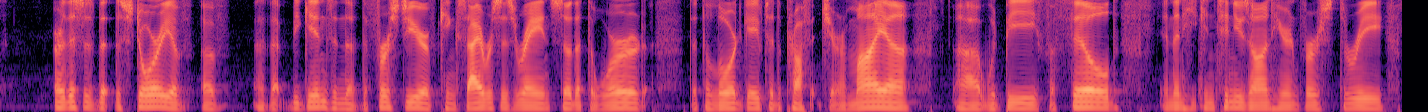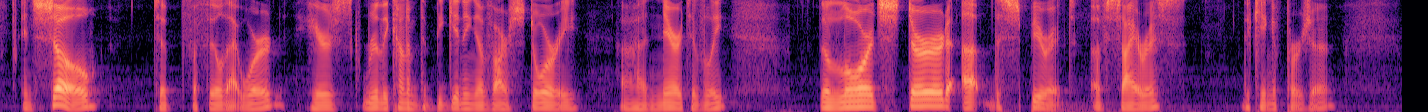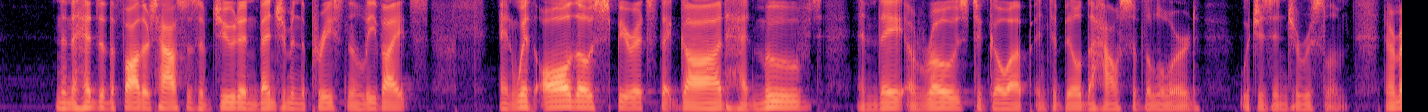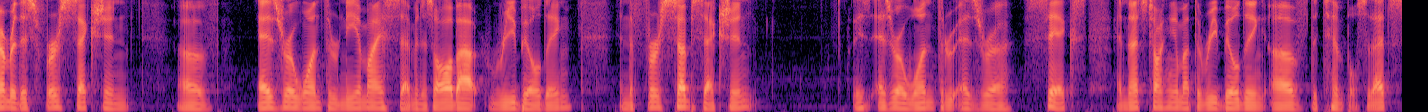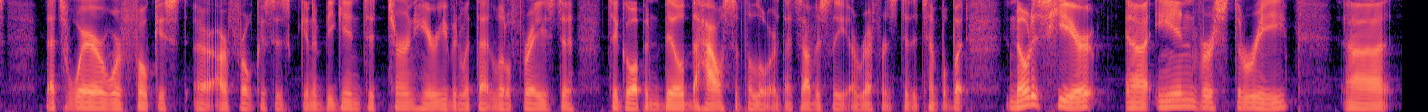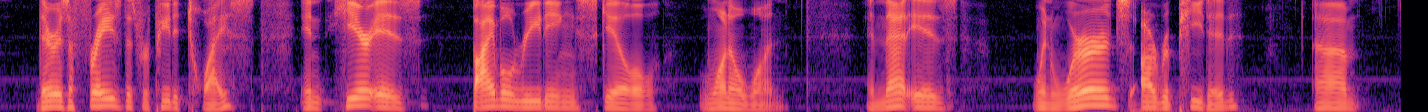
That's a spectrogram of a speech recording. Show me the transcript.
or this is the, the story of, of uh, that begins in the, the first year of King Cyrus's reign, so that the word that the Lord gave to the prophet Jeremiah uh, would be fulfilled. And then he continues on here in verse 3. And so, to fulfill that word, here's really kind of the beginning of our story uh, narratively. The Lord stirred up the spirit of Cyrus, the king of Persia. And then the heads of the fathers' houses of Judah and Benjamin, the priests and the Levites, and with all those spirits that God had moved, and they arose to go up and to build the house of the Lord which is in Jerusalem. Now remember, this first section of Ezra 1 through Nehemiah 7 is all about rebuilding. And the first subsection is Ezra 1 through Ezra 6, and that's talking about the rebuilding of the temple. So that's that's where we're focused. Uh, our focus is going to begin to turn here, even with that little phrase to to go up and build the house of the Lord. That's obviously a reference to the temple. But notice here uh, in verse three, uh, there is a phrase that's repeated twice, and here is Bible reading skill 101, and that is when words are repeated. Um,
